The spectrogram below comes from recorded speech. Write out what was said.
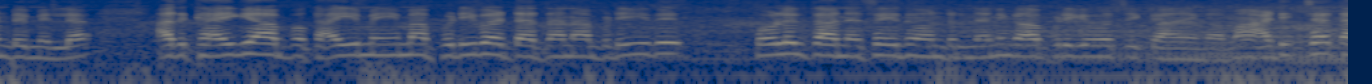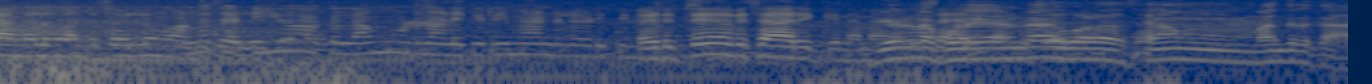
ஒன்றும் இல்லை. அது கையா கை மெய்யமாக பிடிபட்டா தானே அப்படி இது தொழில் தானே செய்து கொண்டிருந்தேன். நீங்கள் அப்படி யோசிக்காதீங்கம்மா. அடிச்சா தங்களுக்கு வந்து சொல்லுங்க மூணு நாளைக்கு ரிமாண்டில் எடுத்து விசாரிக்கணும் வந்திருக்கா?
